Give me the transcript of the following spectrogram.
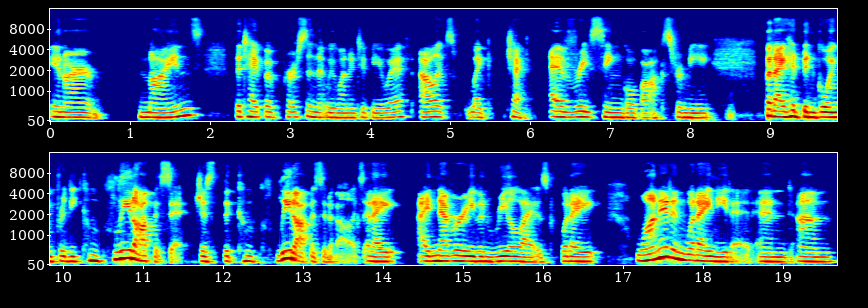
in our minds the type of person that we wanted to be with alex like checked every single box for me but i had been going for the complete opposite just the complete opposite of alex and i i never even realized what i wanted and what i needed and um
